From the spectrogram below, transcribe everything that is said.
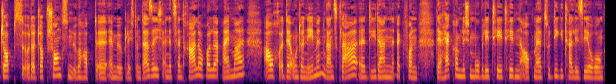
Jobs oder Jobchancen überhaupt ermöglicht. Und da sehe ich eine zentrale Rolle einmal auch der Unternehmen, ganz klar, die dann weg von der herkömmlichen Mobilität hin, auch mehr zur Digitalisierung,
